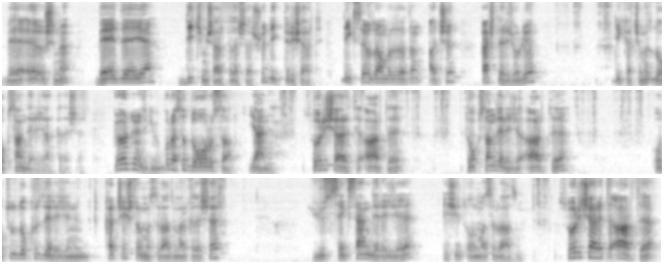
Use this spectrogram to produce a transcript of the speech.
BE ışını BD'ye dikmiş arkadaşlar. Şu diktir işareti. Dikse o zaman burada zaten açı kaç derece oluyor? Dik açımız 90 derece arkadaşlar. Gördüğünüz gibi burası doğrusal. Yani soru işareti artı 90 derece artı 39 derecenin kaç eşit olması lazım arkadaşlar? 180 dereceye eşit olması lazım. Soru işareti artı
